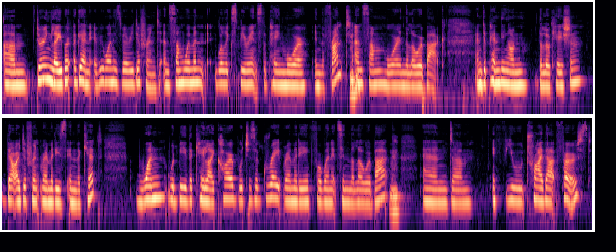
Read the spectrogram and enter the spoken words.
Um, during labor, again, everyone is very different, and some women will experience the pain more in the front and some more in the lower back. And depending on the location, there are different remedies in the kit. One would be the Kali carb, which is a great remedy for when it's in the lower back. And um, if you try that first,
